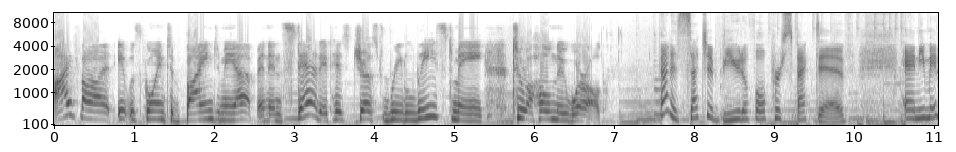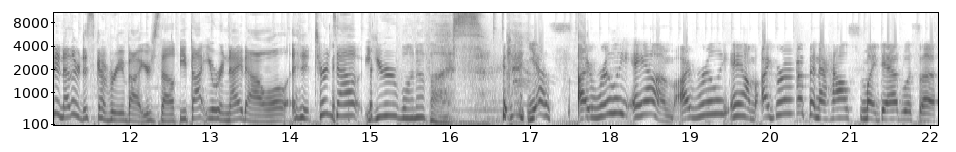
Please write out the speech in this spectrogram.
I thought it was going to bind me up, and instead it has just released me to a whole new world. That is such a beautiful perspective. And you made another discovery about yourself. You thought you were a night owl, and it turns out you're one of us. yes, I really am. I really am. I grew up in a house. My dad was a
